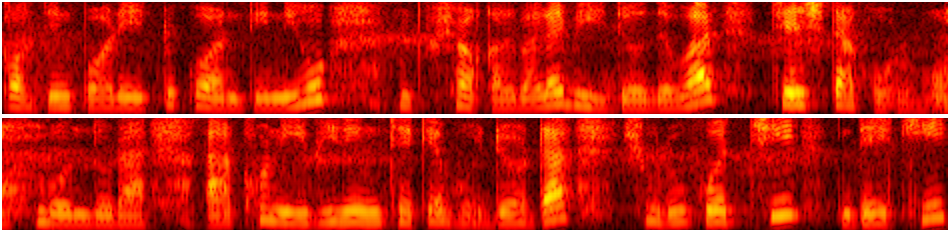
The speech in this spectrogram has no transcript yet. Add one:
কদিন পরে একটু কন্টিনিউ সকালবেলায় ভিডিও দেওয়ার চেষ্টা করব বন্ধুরা। এখন ইভিনিং থেকে ভিডিওটা শুরু করছি। দেখি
